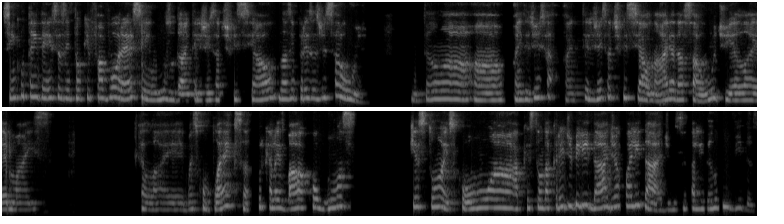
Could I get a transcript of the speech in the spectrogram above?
cinco tendências então que favorecem o uso da inteligência artificial nas empresas de saúde. Então, a, a, a, inteligência, a inteligência artificial na área da saúde, ela é mais ela é mais complexa porque ela esbarra com algumas questões, como a, questão da credibilidade e a qualidade. Você está lidando com vidas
